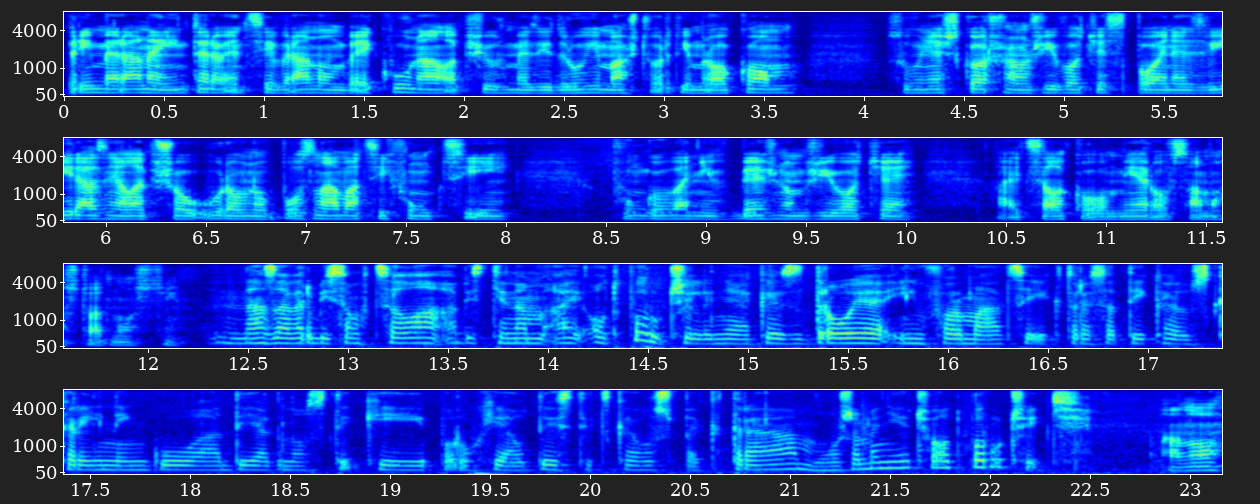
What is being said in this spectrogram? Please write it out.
Primerané intervencie v ranom veku, najlepšie už medzi 2. a 4. rokom, sú v neskôršom živote spojené s výrazne lepšou úrovnou poznávacích funkcií, fungovaním v bežnom živote, aj celkovou mierou samostatnosti. Na záver by som chcela, aby ste nám aj odporúčili nejaké zdroje informácií, ktoré sa týkajú screeningu a diagnostiky poruchy autistického spektra. Môžeme niečo odporučiť? Áno,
